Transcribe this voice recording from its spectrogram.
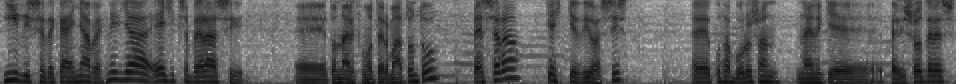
ήδη σε 19 παιχνίδια, έχει ξεπεράσει ε, τον αριθμό τερμάτων του. 4 και έχει και 2 assist ε, που θα μπορούσαν να είναι και περισσότερες.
